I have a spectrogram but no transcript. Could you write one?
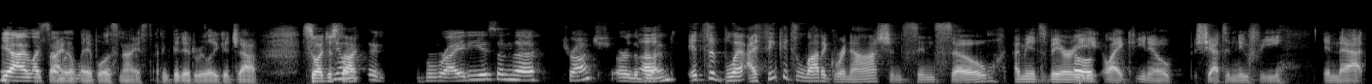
Yeah, I like the of label. the label is nice. I think they did a really good job. So I just you know thought what the variety is in the tranche or the uh, blend? it's a blend. I think it's a lot of Grenache and Cinsault. I mean, it's very Oh. like you know Chateauneuf in that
